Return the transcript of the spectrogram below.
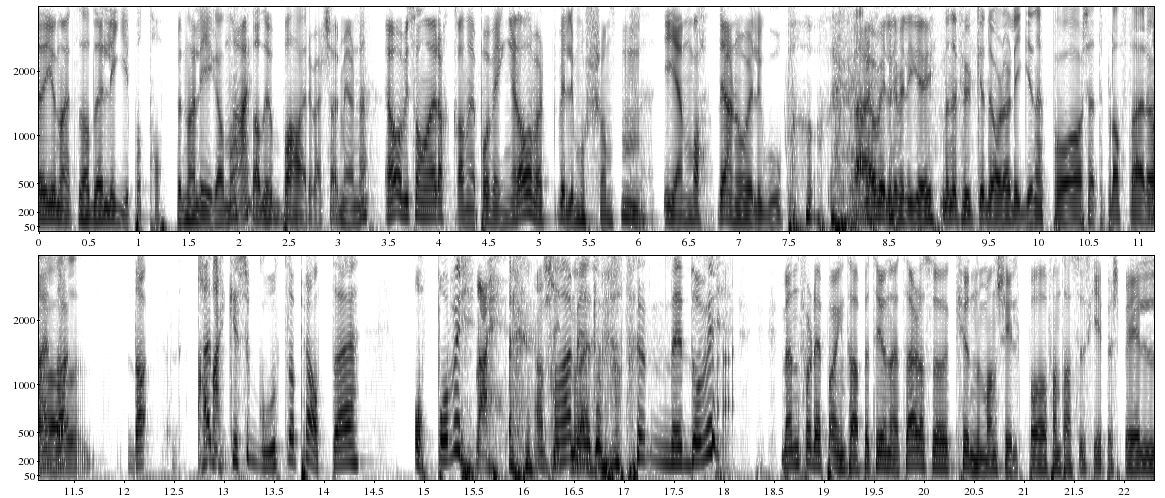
eh, United hadde ligget på toppen av ligaen nå. Nei. Det hadde jo bare vært sjarmerende. Ja, og hvis han hadde rakka ned på Wenger, da hadde det vært veldig morsomt mm. igjen, da. Det er han jo veldig god på. det er jo veldig, veldig gøy. Men det funker dårlig å ligge ned på sjetteplass der. Og... Nei, da, da, han er ikke så god til å prate oppover. Nei, han, han er bedre til å prate nedover. Nei. Men for det poengtapet til United her, da, så kunne man skyldt på fantastisk keeperspill,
